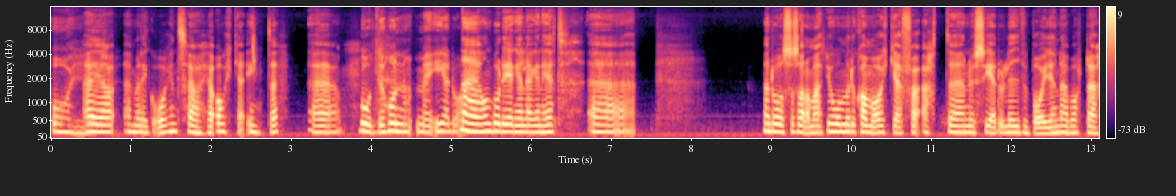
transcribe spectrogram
Oj. Nej, jag, nej, men det går inte, så jag. Jag orkar inte. Eh, Bodde hon med er då? nej, hon bodde i egen lägenhet. Eh, men då så sa de att jo, men du kommer orka för att eh, nu ser du livbojen där borta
